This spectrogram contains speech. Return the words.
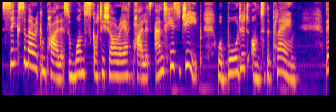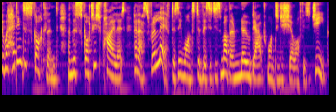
Six American pilots and one Scottish RAF pilot and his Jeep were boarded onto the plane. They were heading to Scotland, and the Scottish pilot had asked for a lift as he wanted to visit his mother, and no doubt wanted to show off his Jeep.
